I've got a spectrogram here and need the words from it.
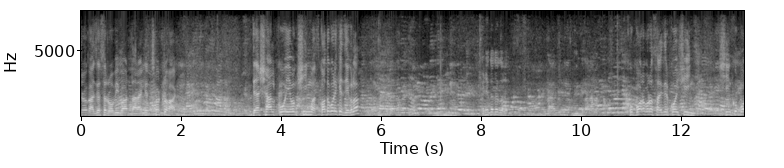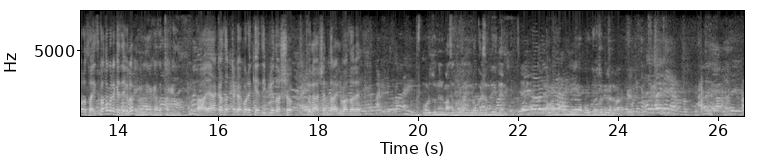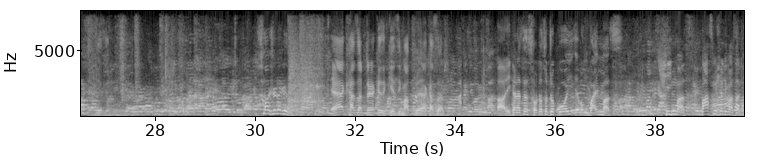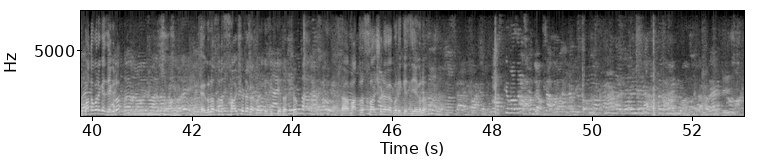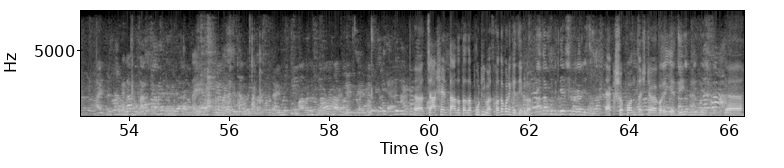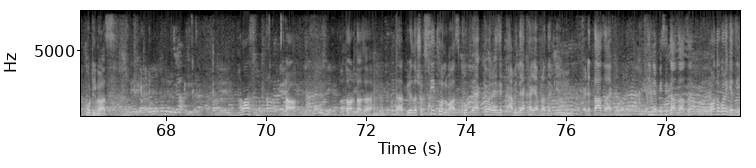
দর্শক, আজকে হচ্ছে রবিবার তারাইলের ছোট্ট হাট। দেশাল কই এবং শিং মাছ কত করে কেজি এগুলো? এটা কত করে? খুব বড় বড় সাইজের কই শিং। শিং খুব বড় সাইজ। কত করে কেজি এগুলো? এক হাজার টাকা করে কেজি প্রিয় দর্শক। চলে আসেন তারাইল বাজারে। অর্জুনের মাছের দোকান লোকেশন দিয়ে দেন। আমার নাম অন্য জায়গায় ভুল করে চলে গেল। ছয়শো টাকা কেজি। এক হাজার টাকা কেজি কেজি মাত্র, এক হাজার। আর এখানে আছে ছোট ছোট কই এবং বাইম মাছ, শিং মাছ, পাঁচ মিশালি মাছ আর কি। কত করে কেজি এগুলো? এগুলো আসলে ছয়শো টাকা করে কেজি, প্রিয় দর্শক। মাত্র ছয়শো টাকা করে কেজি এগুলো। চাষের তাজা তাজা পুঁটি মাছ কত করে কেজি এগুলো? একশো পঞ্চাশ টাকা করে কেজি পুঁটি মাছ। হ্যাঁ তরতাজা। প্রিয় দর্শক শীতল মাছ খুব একেবারে এই যে আমি দেখাই আপনাদেরকে এটা তাজা একেবারে। তিনে পিসি তাজা আছে। কত করে কেজি?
